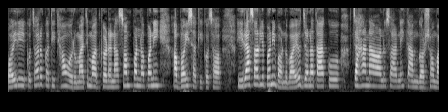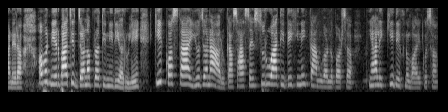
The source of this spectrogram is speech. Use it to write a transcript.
भइरहेको छ र कति ठाउँहरूमा चाहिँ मतगणना सम्पन्न पनि भइसकेको छ। हिरा सरले पनि भन्नुभयो जनताको चाहना अनुसार नै काम गर्छौँ भनेर। अब निर्वाचित जनप्रति प्रतिनिधिहरूले के कस्ता योजनाहरूका साथ चाहिँ सुरुवातीदेखि नै काम गर्नुपर्छ? यहाँले के देख्नु भएको छ?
